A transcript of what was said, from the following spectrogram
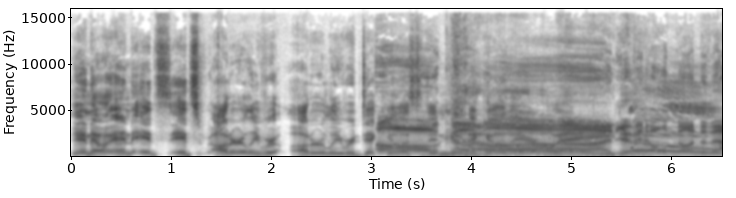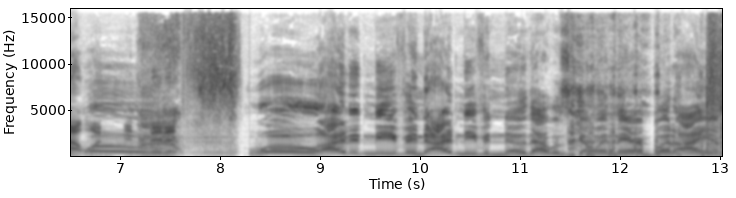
you know, and it's it's utterly utterly ridiculous. Oh, didn't mean to go there. Oh, you've been holding on to that one. Whoa. Admit it. Whoa, I didn't even I didn't even know that was going there, but I am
